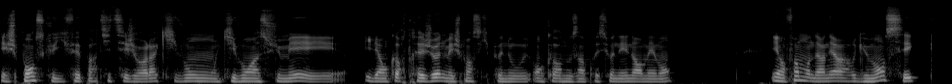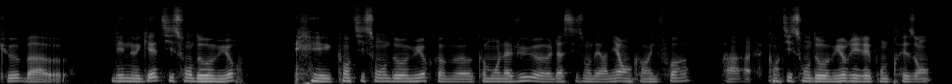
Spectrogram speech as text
Et je pense qu'il fait partie de ces joueurs-là qui vont, qui vont assumer. Il est encore très jeune, mais je pense qu'il peut nous, encore nous impressionner énormément. Et enfin, mon dernier argument, c'est que bah, euh, les Nuggets, ils sont dos au mur. Et quand ils sont dos au mur, comme, euh, comme on l'a vu euh, la saison dernière, encore une fois, bah, quand ils sont dos au mur, ils répondent présent.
